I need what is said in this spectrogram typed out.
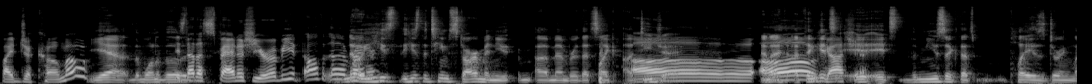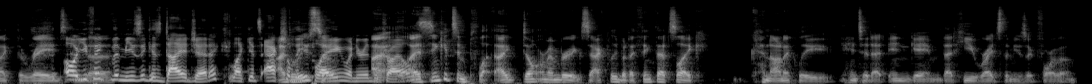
By Giacomo? yeah, the one of the Is that a Spanish Eurobeat author? Uh, no? writer? He's he's the Team Star menu uh, member. That's like a DJ, Oh, and oh, I, I think it's gotcha. it, it's the music that plays during like the raids. oh, you think the music is diegetic? Like it's actually believe so. playing when you're in the I, trials? I think it's implied. I don't remember exactly, but I think that's like canonically hinted at in game that he writes the music for them.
